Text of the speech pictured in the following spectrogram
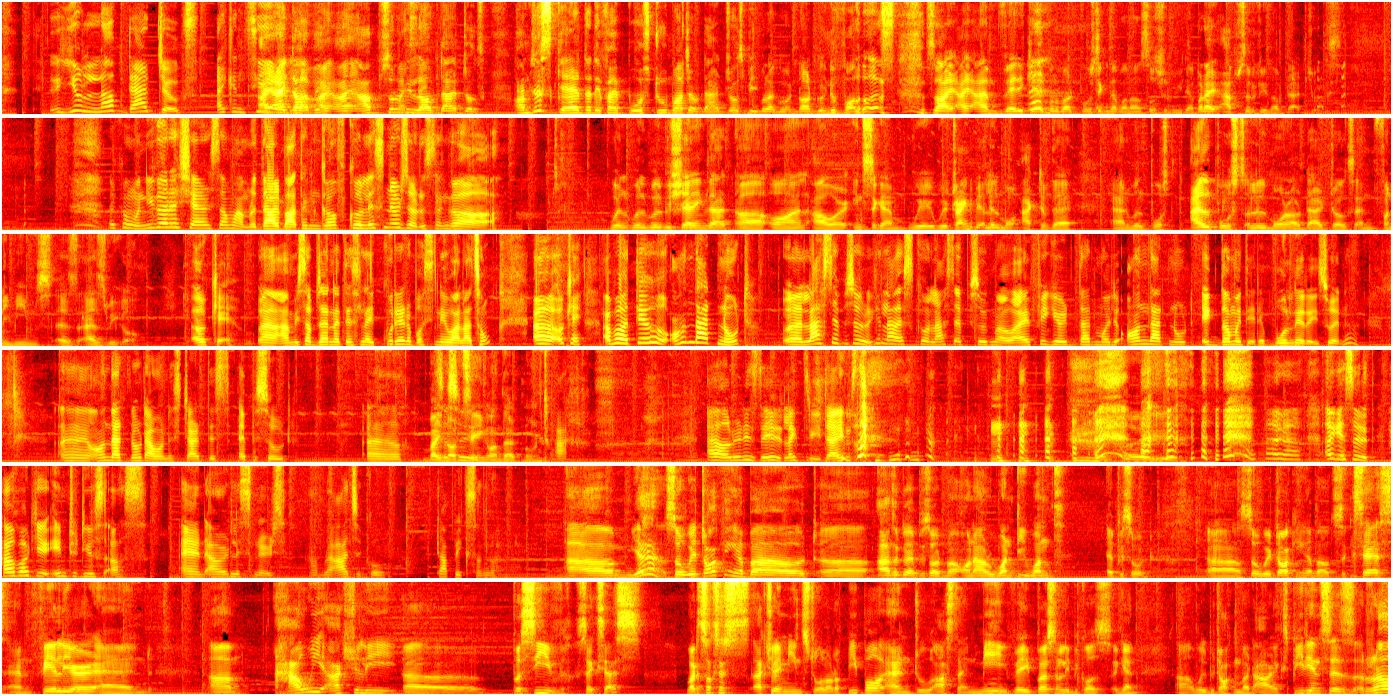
you love dad jokes. I can see. I I, do, I, I absolutely myself. love dad jokes. I'm just scared that if I post too much of dad jokes, people are going, not going to follow us. So I, I am very careful about posting them on our social media. But I absolutely love dad jokes. Oh, come on, you gotta share some. Amradal dal batan gaf ko listeners or sanga We'll, we'll, we'll be sharing that uh, on our Instagram. We're, we're trying to be a little more active there, and we'll post. I'll post a little more of dad jokes and funny memes as as we go. Okay हामी सबजना त्यसलाई कुरेर बस्नेवाला छौँ okay अब त्यो on that note last episode हो कि लास्टको लास्ट एपिसोडमा हो आई फिगर द्याट मैले अन द्याट नोट एकदमै धेरै बोल्ने रहेछु होइन on that note I want start this episode By not saying on that note. I already said it like three times. okay, Surit, how about you introduce us and our listeners? हाम्रो आजको टपिकसँग Um, yeah, so we're talking about uh, Azako episode ma- on our 1T1th episode. Uh, so we're talking about success and failure and um, how we actually uh, perceive success what success actually means to a lot of people and to Asta and me very personally because again uh, we'll be talking about our experiences raw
